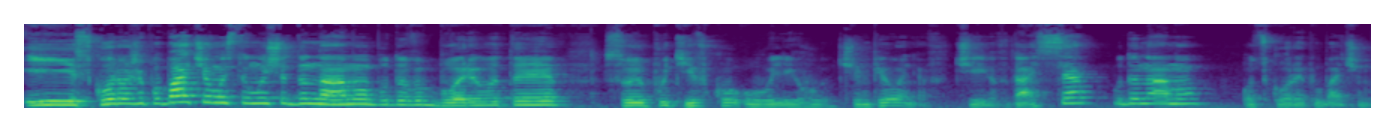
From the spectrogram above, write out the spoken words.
І скоро вже побачимось, тому що Динамо буде виборювати свою путівку у Лігу Чемпіонів. Чи вдасться у Динамо? От скоро і побачимо.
